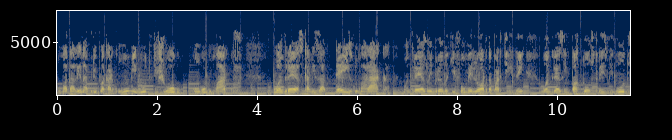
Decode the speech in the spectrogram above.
O Madalena abriu o placar com um minuto de jogo, com o gol do Marcos. O Andréas, camisa 10 do Maraca. O Andréas, lembrando aqui, foi o melhor da partida, hein? O Andréas empatou aos 3 minutos.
